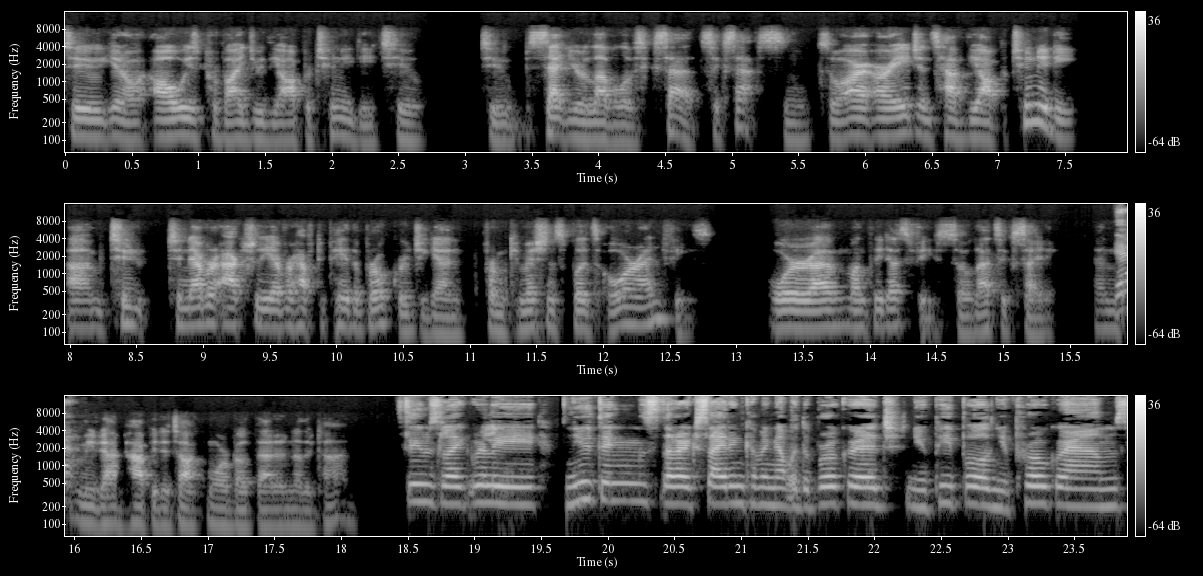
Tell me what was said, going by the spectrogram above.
to, you know, always provide you the opportunity to, to set your level of success. success. And so our, our agents have the opportunity um, to to never actually ever have to pay the brokerage again from commission splits or end fees or uh, monthly desk fees. So that's exciting. And yeah. I mean, I'm happy to talk more about that another time. Seems like really new things that are exciting coming up with the brokerage, new people, new programs,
